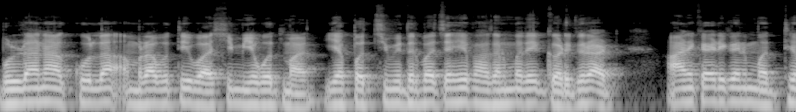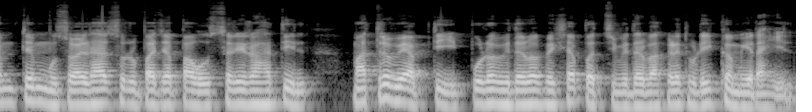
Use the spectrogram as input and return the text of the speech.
बुलढाणा अकोला अमरावती वाशिम यवतमाळ या पश्चिम विदर्भाच्या हे भागांमध्ये गडगडाट आणि काही ठिकाणी मध्यम ते मुसळधार स्वरूपाच्या पाऊस तरी राहतील मात्र व्याप्ती पूर्व विदर्भापेक्षा पश्चिम विदर्भाकडे थोडी कमी राहील.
